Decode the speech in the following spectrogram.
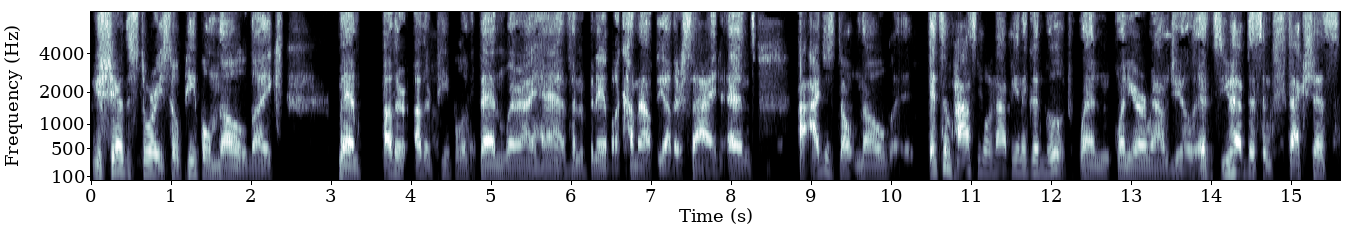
you share the story so people know, like, man, other other people have been where I have and have been able to come out the other side. And I, I just don't know it's impossible to not be in a good mood when when you're around you. It's you have this infectious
